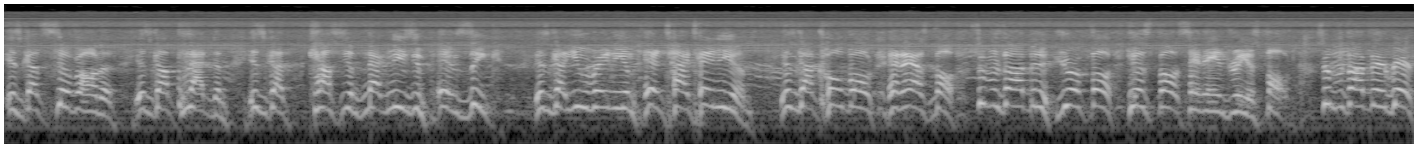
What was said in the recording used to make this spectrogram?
It's got silver on it. It's got platinum. It's got calcium, magnesium, and zinc. It's got uranium and titanium. It's got cobalt and asphalt. Superstar Billy, your fault, his fault, San Andreas' fault. Superstar Billy Graham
